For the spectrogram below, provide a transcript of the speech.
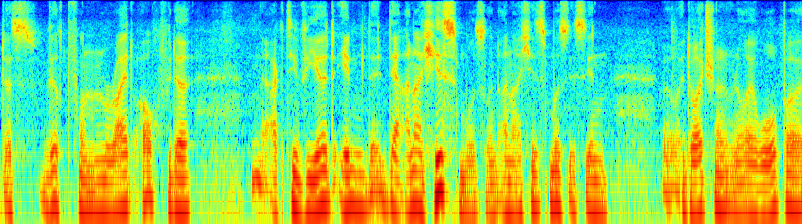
das wird von Wright auch wieder aktiviert, eben der Anarchismus und Anarchismus ist in Deutschland und Europa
